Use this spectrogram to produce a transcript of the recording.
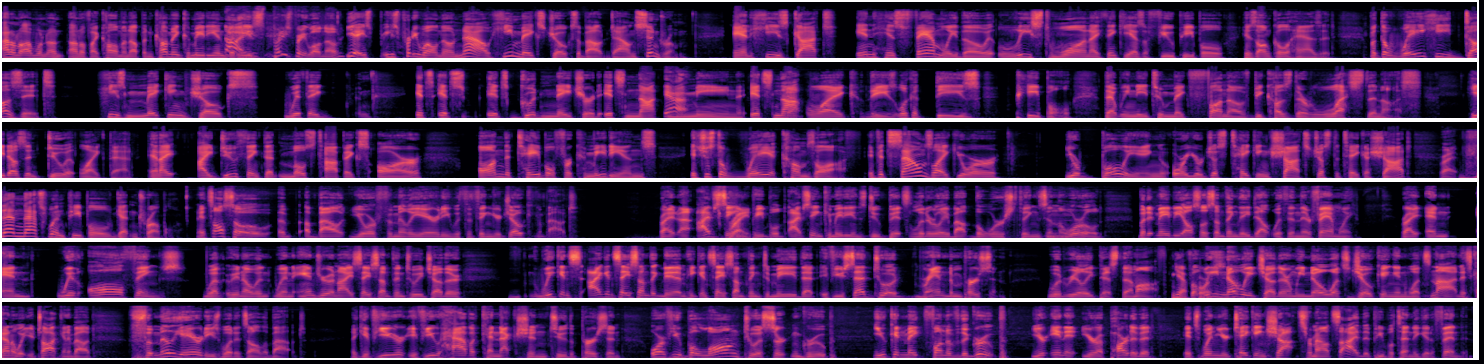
I don't know. I don't, I don't know if I call him an up and coming comedian, No, but he's, he's but he's pretty well known. yeah, he's he's pretty well known now. He makes jokes about Down syndrome, and he's got in his family though at least one. I think he has a few people. His uncle has it, but the way he does it, he's making jokes with a. It's it's it's good natured. It's not Yeah. mean. It's not like these. Look at these people that we need to make fun of because they're less than us. He doesn't do it like that. And I, I do think that most topics are on the table for comedians. It's just the way it comes off. If it sounds like you're you're bullying or you're just taking shots just to take a shot, Right. then that's when people get in trouble. It's also a, about your familiarity with the thing you're joking about. Right? I, I've seen Right. people, I've seen comedians do bits literally about the worst things in the mm-hmm. world, but it may be also something they dealt with in their family, right? And and with all things, whether you know, when, when Andrew and I say something to each other, we can I can say something to him, he can say something to me that if you said to a random person would really piss them off. Yeah, of but we know each other and we know what's joking and what's not. And it's kind of what you're talking about. Familiarity is what it's all about. Like if you if you have a connection to the person or if you belong to a certain group, you can make fun of the group. You're in it, you're a part of it. It's when you're taking shots from outside that people tend to get offended.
